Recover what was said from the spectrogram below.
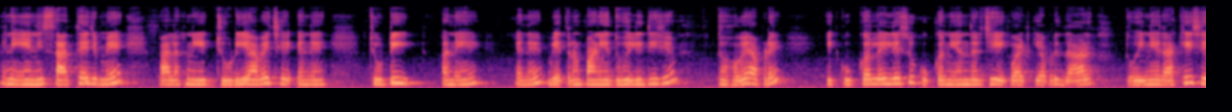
અને એની સાથે જ મેં પાલકની એક જોડી આવે છે, એને ચૂંટી અને એને બે ત્રણ પાણીએ ધોઈ લીધી છે. તો હવે આપણે એક કુકર લઈ લઈશું. કુકરની અંદર જે એક વાટકી આપણે દાળ ધોઈને રાખી છે,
